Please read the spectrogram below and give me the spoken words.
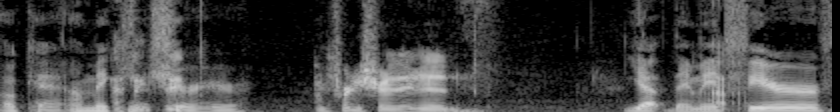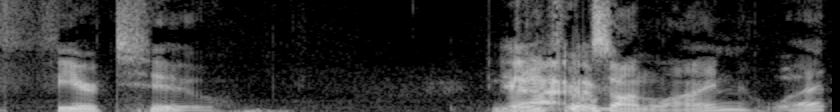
Okay, I'm making think they- sure here. I'm pretty sure they did. Yep, they made uh, Fear, Fear Two. Yeah, Matrix I- Online. What?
